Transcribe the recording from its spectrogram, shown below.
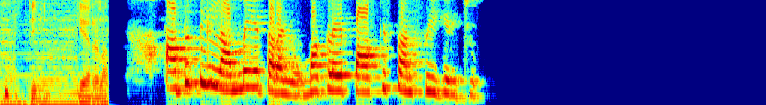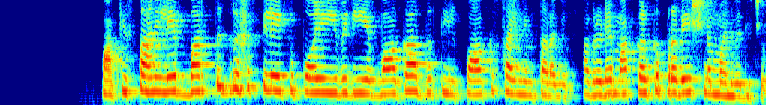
സിക്സ്റ്റീൻ കേരള അതിർത്തിയിൽ അമ്മയെ തടഞ്ഞു. മക്കളെ പാകിസ്ഥാൻ സ്വീകരിച്ചു. പാകിസ്ഥാനിലെ ഭർത്ത് ഗൃഹത്തിലേക്ക് പോയ യുവതിയെ വാഗാ അതിർത്തിയിൽ പാക് സൈന്യം തടഞ്ഞു. അവരുടെ മക്കൾക്ക് പ്രവേശനം അനുവദിച്ചു.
